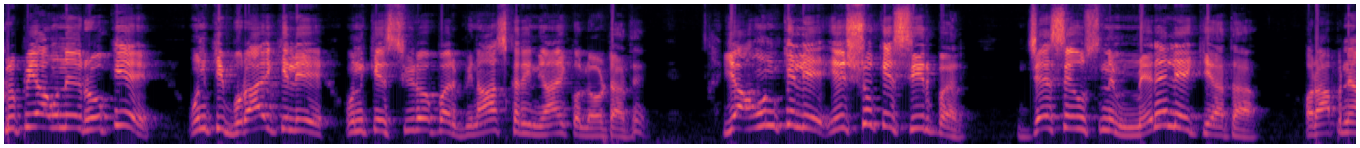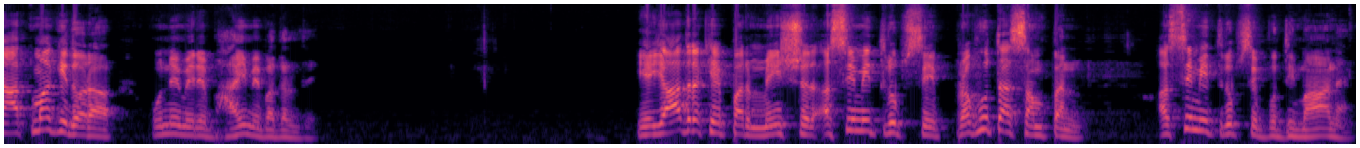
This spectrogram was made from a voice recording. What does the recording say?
कृपया उन्हें रोकिए, उनकी बुराई के लिए, उनके सिरों पर विनाशकारी न्याय को लौटा दे। या उनके लिए, यीशु के सिर पर, जैसे उसने मेरे लिए किया था, और अपने आत्मा के द्वारा उन्हें मेरे भाई में बदल दे। यह याद रखे, परमेश्वर असीमित रूप से प्रभुता संपन्न, असीमित रूप से बुद्धिमान है।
